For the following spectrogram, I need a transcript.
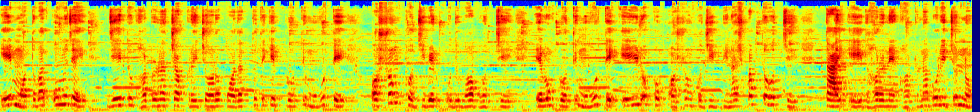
এই মতবাদ অনুযায়ী যেহেতু ঘটনাচক্রে জড় পদার্থ থেকে প্রতি মুহূর্তে অসংখ্য জীবের উদ্ভব হচ্ছে এবং প্রতি মুহূর্তে এই রকম অসংখ্য জীব বিনাশপ্রাপ্ত হচ্ছে, তাই এই ধরনের ঘটনাবলীর জন্য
